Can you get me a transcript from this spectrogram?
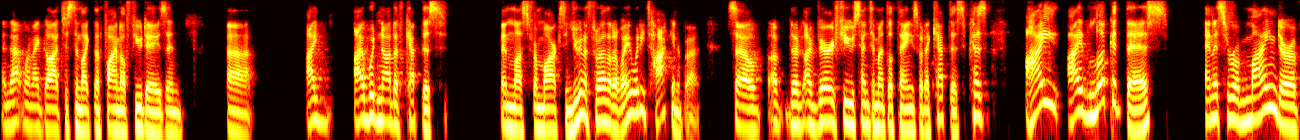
And that one I got just in like the final few days. And uh, I I would not have kept this unless for Marks. And you're going to throw that away? What are you talking about? So uh, there are very few sentimental things, but I kept this because I I look at this and it's a reminder of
